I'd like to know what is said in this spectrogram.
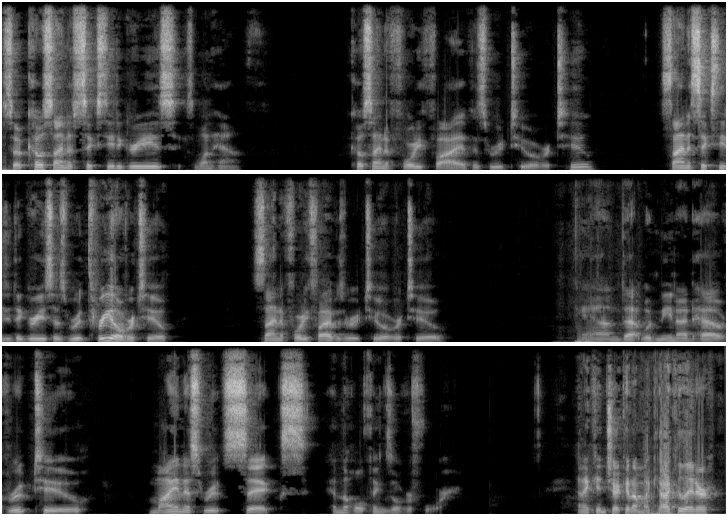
So cosine of 60 degrees is 1 half. Cosine of 45 is root 2 over 2. Sine of 60 degrees is root 3 over 2. Sine of 45 is root 2 over 2. And that would mean I'd have root 2 minus root 6, and the whole thing's over 4. And I can check it on my calculator,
